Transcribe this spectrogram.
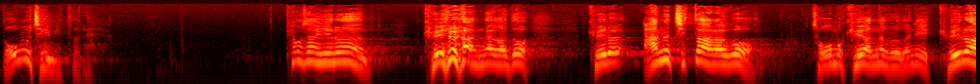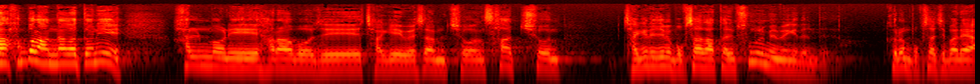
너무 재밌더래. 평상시에는 교회를 안 나가도 교회를 아는 척도 안 하고 저거 뭐 교회 안 나 그러더니 교회를 한 번 안 나갔더니 할머니, 할아버지, 자기 외삼촌, 사촌, 자기네 집에 목사 갔다니 스물 몇 명이 된대요. 그런 목사 집안의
